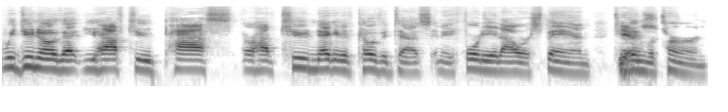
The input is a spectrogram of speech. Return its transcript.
we do know that you have to pass or have two negative COVID tests in a 48 hour span to yes. then return.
